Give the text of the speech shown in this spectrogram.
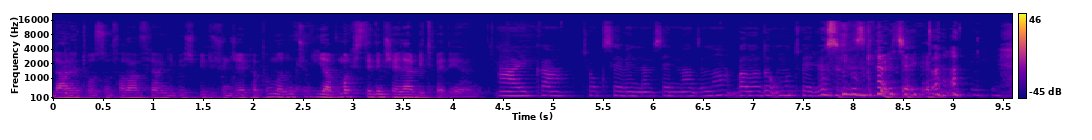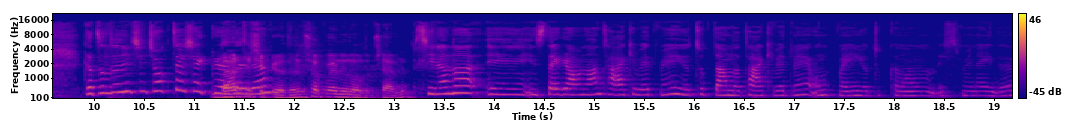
lanet olsun falan filan gibi hiçbir düşünceye kapılmadım. Çünkü yapmak istediğim şeyler bitmedi yani. Harika. Çok sevindim senin adına. Bana da umut veriyorsunuz gerçekten. Katıldığın için çok teşekkür ben ederim. teşekkür ederim. Çok memnun oldum Şermin. Sinan'ı e, Instagram'dan takip etmeyi, YouTube'dan da takip etmeyi unutmayın. YouTube kanalının ismi neydi? Film...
